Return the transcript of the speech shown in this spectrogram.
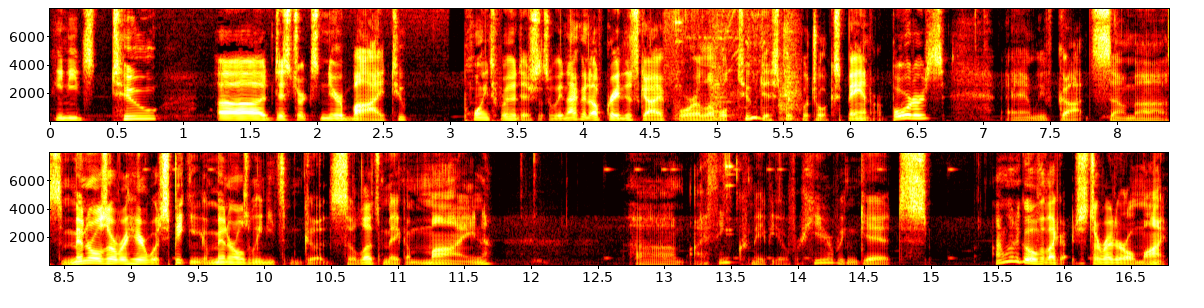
He needs two uh, districts nearby, two points worth of districts. So we're not going to upgrade this guy for a level two district, which will expand our borders. And we've got some uh, some minerals over here, which speaking of minerals, we need some goods. So let's make a mine. Um, I think maybe over here we can get... I'm going to go with like just a regular old mine.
